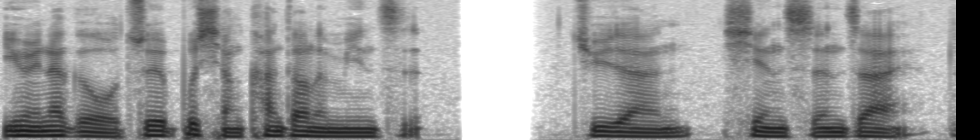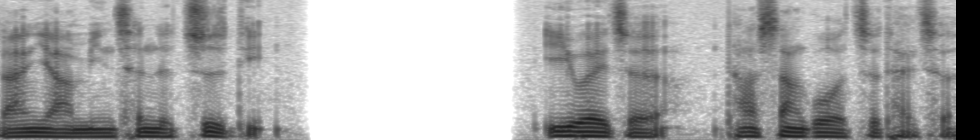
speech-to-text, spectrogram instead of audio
因为那个我最不想看到的名字。居然现身在蓝牙名称的置顶，意味着他上过这台车。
